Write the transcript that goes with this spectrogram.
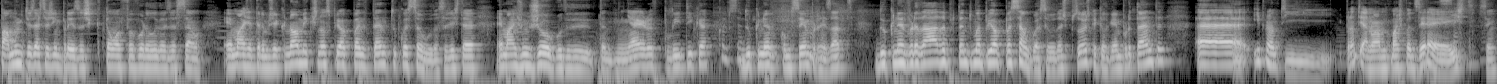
para muitas destas empresas que estão a favor da legalização é mais em termos económicos, não se preocupando tanto com a saúde, ou seja, isto é, é mais um jogo de tanto dinheiro, de política, Como sempre. do que na, como sempre, exato, do que na verdade, portanto, uma preocupação com a saúde das pessoas, que é aquilo que é importante, ah, e pronto, e pronto, já não há muito mais para dizer, é Sim. isto, sim.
